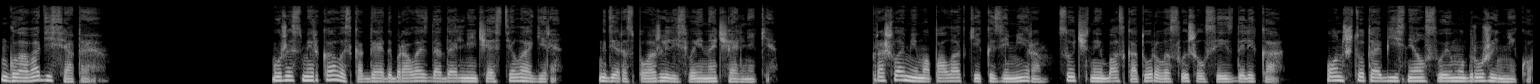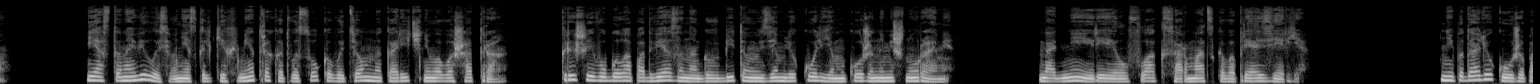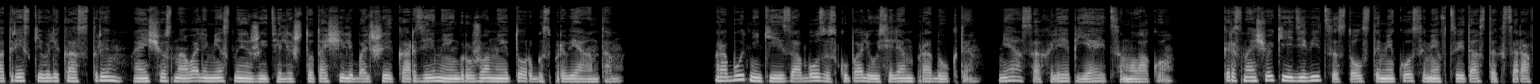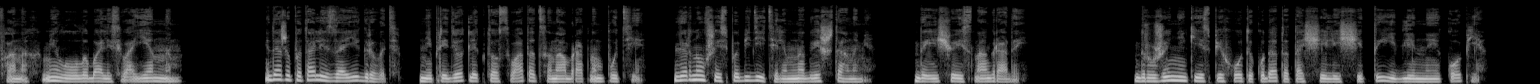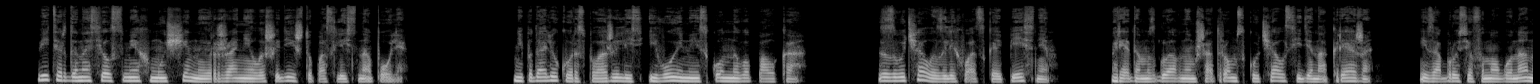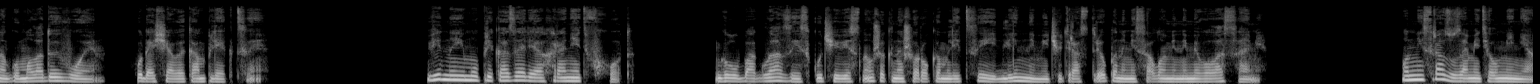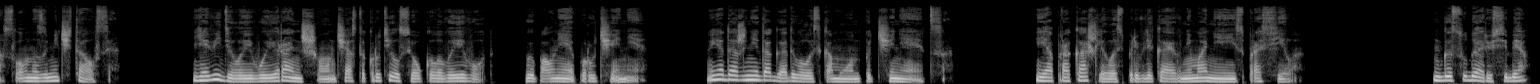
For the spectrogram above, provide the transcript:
Глава десятая. Уже смеркалось, когда я добралась до дальней части лагеря, где расположились военачальники. Прошла мимо палатки Казимира, сочный бас которого слышался издалека. Он что-то объяснял своему дружиннику. Я остановилась в нескольких метрах от высокого темно коричневого шатра. Крыша его была подвязана к вбитым в землю кольям кожаными шнурами. Над ней реял флаг сарматского приозерья. Неподалеку уже потрескивали костры, а еще сновали местные жители, что тащили большие корзины и груженные торбы с провиантом. Работники из обоза скупали у селян продукты — мясо, хлеб, яйца, молоко. Краснощёкие девицы с толстыми косами в цветастых сарафанах мило улыбались военным и даже пытались заигрывать, не придет ли кто свататься на обратном пути, вернувшись победителем над виштанами, да еще и с наградой. Дружинники из пехоты куда-то тащили щиты и длинные копья. Ветер доносил смех мужчин и ржание лошадей, что паслись на поле. Неподалеку расположились и воины из конного полка. Зазвучала залихватская песня. Рядом с главным шатром скучал, сидя на кряже и забросив ногу на ногу, молодой воин, худощавой комплекции. Видно, ему приказали охранять вход. Голубоглазый, с кучей веснушек на широком лице и длинными, чуть растрепанными соломенными волосами. Он не сразу заметил меня, словно замечтался. Я видела его и раньше, он часто крутился около воевод, выполняя поручения. Но я даже не догадывалась, кому он подчиняется. Я прокашлялась, привлекая внимание, и спросила. «Государю себя?»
